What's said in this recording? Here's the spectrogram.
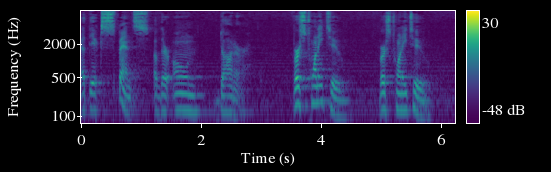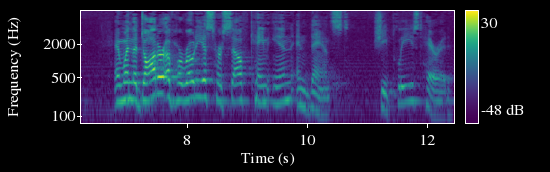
at the expense of their own daughter. Verse 22. Verse 22. And when the daughter of Herodias herself came in and danced, she pleased Herod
